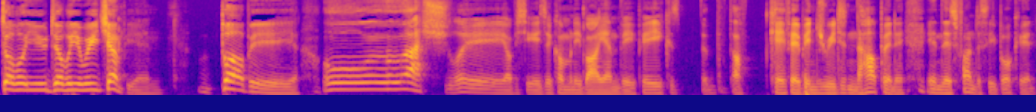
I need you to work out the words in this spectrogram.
WWE champion. Bobby Lashley. Obviously, he's accompanied by MVP because that kayfabe injury didn't happen in this fantasy booking.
